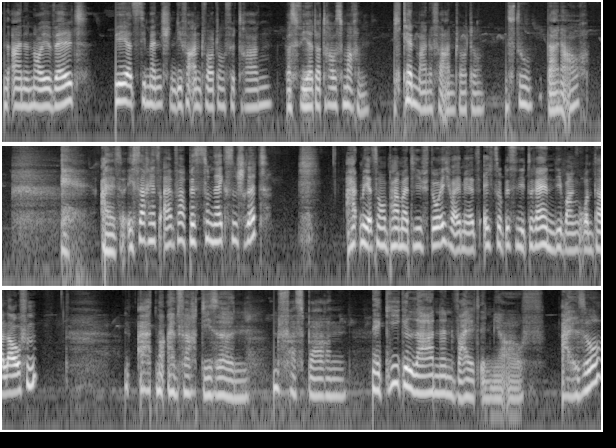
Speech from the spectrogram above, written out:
in eine neue Welt. Wir jetzt die Menschen die Verantwortung für tragen, was wir daraus machen. Ich kenne meine Verantwortung. Kennst du deine auch? Okay. Also, ich sage jetzt einfach bis zum nächsten Schritt. Hat mir jetzt noch ein paar Mal tief durch, weil mir jetzt echt so ein bisschen die Tränen die Wangen runterlaufen. Atme einfach diesen unfassbaren, energiegeladenen Wald in mir auf. Also,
